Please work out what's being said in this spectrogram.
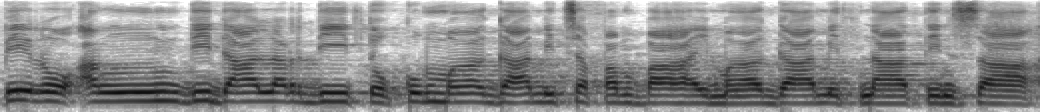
Pero ang hindi dalar dito, kung mga gamit sa pambahay, mga gamit natin sa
